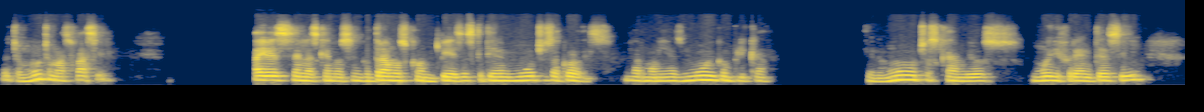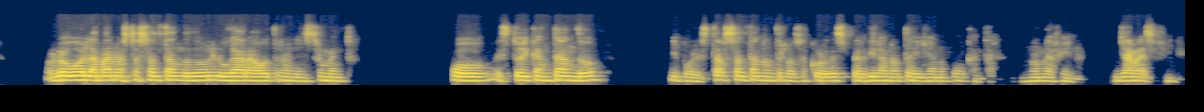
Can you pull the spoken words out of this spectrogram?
De hecho, mucho más fácil. Hay veces en las que nos encontramos con piezas que tienen muchos acordes. La armonía es muy complicada. Tiene muchos cambios muy diferentes y luego la mano está saltando de un lugar a otro en el instrumento. O estoy cantando y por estar saltando entre los acordes perdí la nota y ya no puedo cantar. No me afino. Ya me desafine.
